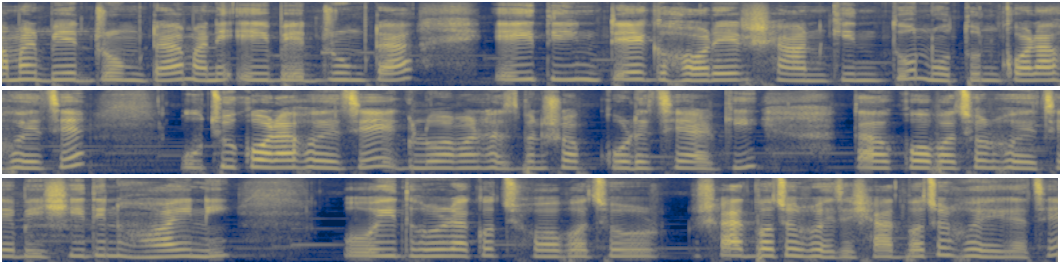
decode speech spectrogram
আমার বেডরুমটা মানে এই বেডরুমটা এই তিনটে ঘরের শান কিন্তু নতুন করা হয়েছে, উঁচু করা হয়েছে। এগুলো আমার হাজব্যান্ড সব করেছে আর কি। তাও ক বছর হয়েছে, বেশি দিন হয়নি। ওই ধরে রাখো ছ বছর সাত বছর হয়েছে সাত বছর হয়ে গেছে।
